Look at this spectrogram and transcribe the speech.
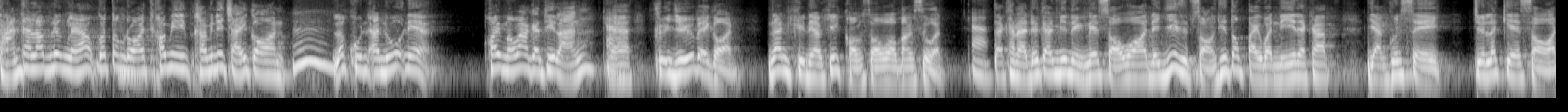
ศาลท่านรับเรื่องแล้วก็ต้องรอเขามีคำวินิจฉัยก่อนแล้วคุณอนุเนี่ยค่อยมาว่ากันทีหลังค่ะ นะฮะคือยื้อไปก่อน นั่นคือแนวคิดของสวบางส่วนค่ะแต่ขณะเดียวกันมีหนึ่งในสวใน 22 ที่ต้องไปวันนี้นะครับ อย่างคุณเสกจุลเกษร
